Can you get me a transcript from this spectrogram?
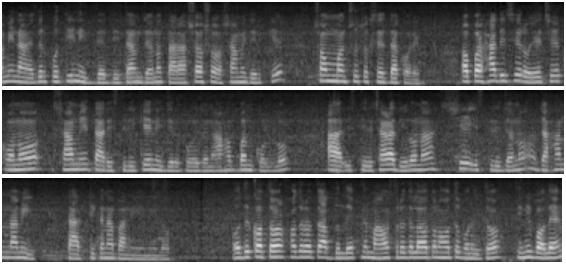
আমি নারীদের প্রতি নির্দেশ দিতাম যেন তারা স্ব স্ব স্বামীদেরকে সম্মানসূচক সেজদা করে। অপর হাদিসে রয়েছে, কোনো স্বামী তার স্ত্রীকে নিজের প্রয়োজনে আহ্বান করল আর স্ত্রী ছাড়া দিল না, সে স্ত্রী যেন জাহান্নামি তার ঠিকানা বানিয়ে নিল। অধিকতর হজরত আবদুল্লা ইবনে মাউস রদুল্লাহ হতে বর্ণিত, তিনি বলেন,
